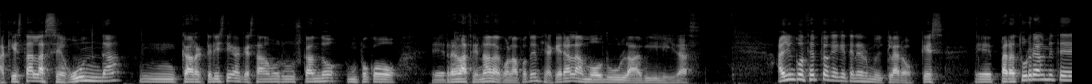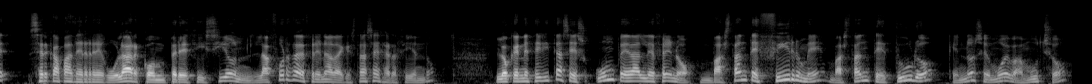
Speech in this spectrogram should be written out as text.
Aquí está la segunda mm, característica que estábamos buscando un poco eh, relacionada con la potencia, que era la modulabilidad. Hay un concepto que hay que tener muy claro, que es eh, para tú realmente ser capaz de regular con precisión la fuerza de frenada que estás ejerciendo, lo que necesitas es un pedal de freno bastante firme, bastante duro, que no se mueva mucho,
